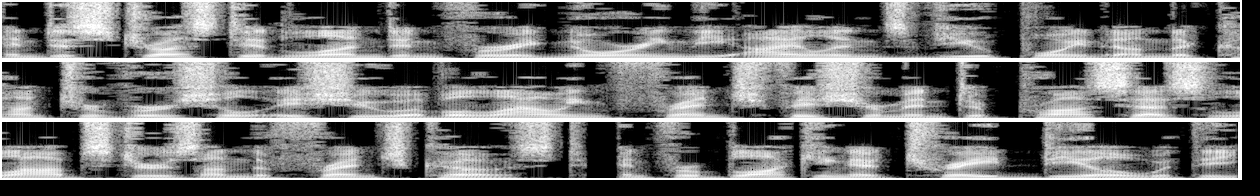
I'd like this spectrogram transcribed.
and distrusted London for ignoring the island's viewpoint on the controversial issue of allowing French fishermen to process lobsters on the French coast, and for blocking a trade deal with the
